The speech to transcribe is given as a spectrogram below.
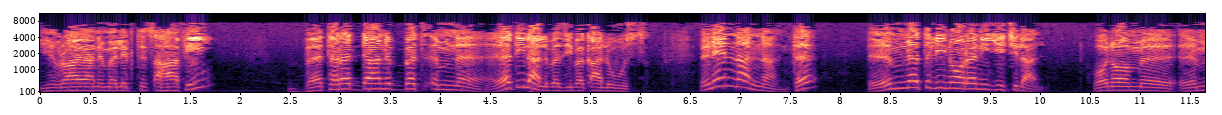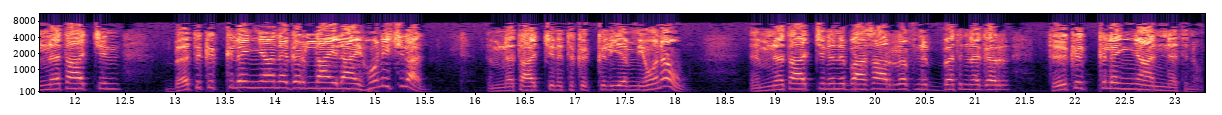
የዕብራውያን መልእክት ጸሐፊ በተረዳንበት እምነት ይላል በዚህ በቃሉ ውስጥ እኔና እናንተ እምነት ሊኖረን ይችላል። ሆኖም እምነታችን በትክክለኛ ነገር ላይ ላይሆን ይችላል እምነታችን ትክክል የሚሆነው እምነታችንን ባሳረፍንበት ነገር ትክክለኛነት ነው።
